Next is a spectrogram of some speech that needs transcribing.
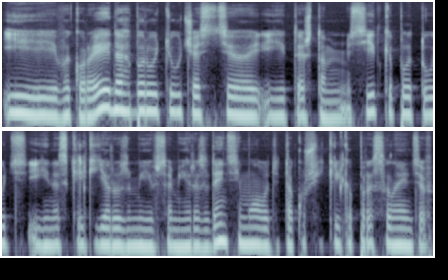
і в екорейдах беруть участь, і теж там сітки плетуть, і наскільки я розумію, в самій резиденції молоді також є кілька переселенців.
